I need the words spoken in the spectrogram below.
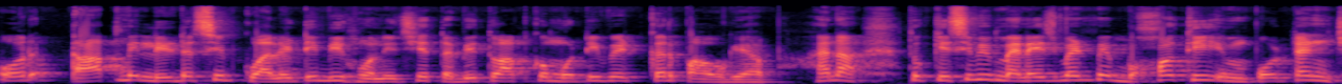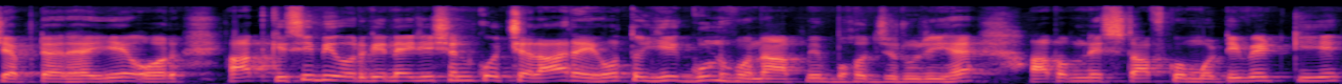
और आप में लीडरशिप क्वालिटी भी होनी चाहिए, तभी तो आपको मोटिवेट कर पाओगे आप, है ना? तो किसी भी मैनेजमेंट में बहुत ही इंपॉर्टेंट चैप्टर है ये और आप किसी भी ऑर्गेनाइजेशन को चला रहे हो तो ये गुण होना आप में बहुत ज़रूरी है। आप अपने स्टाफ को मोटिवेट किए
